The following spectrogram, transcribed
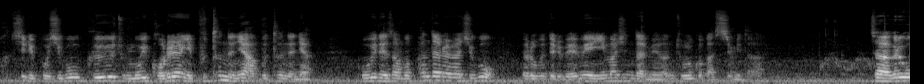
확실히 보시고 그 종목이 거래량이 붙었느냐 안 붙었느냐 거기에 대해서 한번 판단을 하시고 여러분들이 매매에 임하신다면 좋을 것 같습니다. 자 그리고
